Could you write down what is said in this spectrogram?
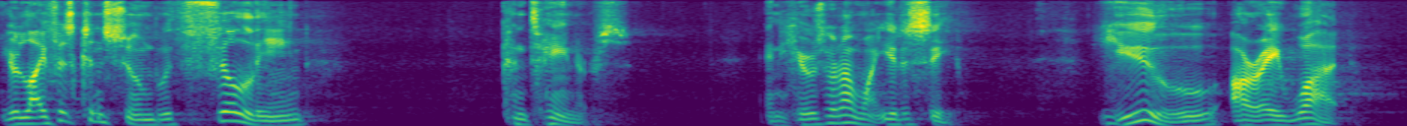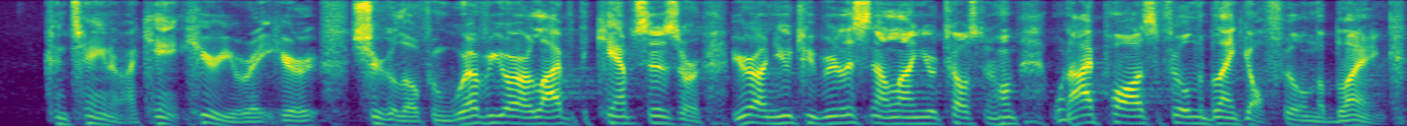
your life is consumed with filling containers. And here's what I want you to see you are a what? Container. I can't hear you right here, Sugarloaf. From wherever you are live at the campuses or you're on YouTube, you're listening online, you're at home. When I pause to fill in the blank, y'all fill in the blank.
